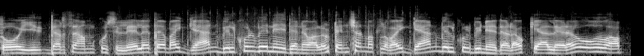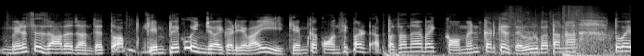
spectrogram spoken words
तो इधर से हम कुछ ले लेते हैं। भाई, ज्ञान बिल्कुल भी नहीं देने वाले टेंशन मतलब भाई, ज्ञान बिल्कुल भी नहीं दे रहा हो। क्या ले रहे हो? वो आप मेरे से ज़्यादा जानते हैं। तो आप गेम प्ले को एंजॉय करिए भाई। गेम का कौन सी पार्ट पसंद है भाई? कमेंट करके ज़रूर बताना। तो भाई,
